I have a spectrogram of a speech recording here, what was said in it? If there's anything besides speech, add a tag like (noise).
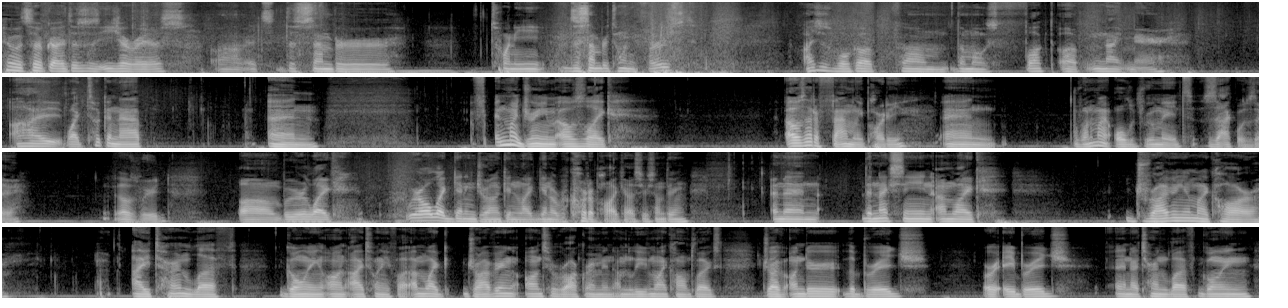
Hey, what's up, guys? This is EJ Reyes. Um, it's December twenty, December twenty first. I just woke up from the most fucked up nightmare. I like took a nap, and in my dream, I was like, I was at a family party, and one of my old roommates, Zach, was there. That was weird. Um, we were like we are all like getting drunk and like gonna record a podcast or something. And then the next scene, I'm like driving in my car. I turn left going on I 25. I'm like driving onto Rock Rockrimmon. I'm leaving my complex, drive under the bridge or a bridge, and I turn left going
